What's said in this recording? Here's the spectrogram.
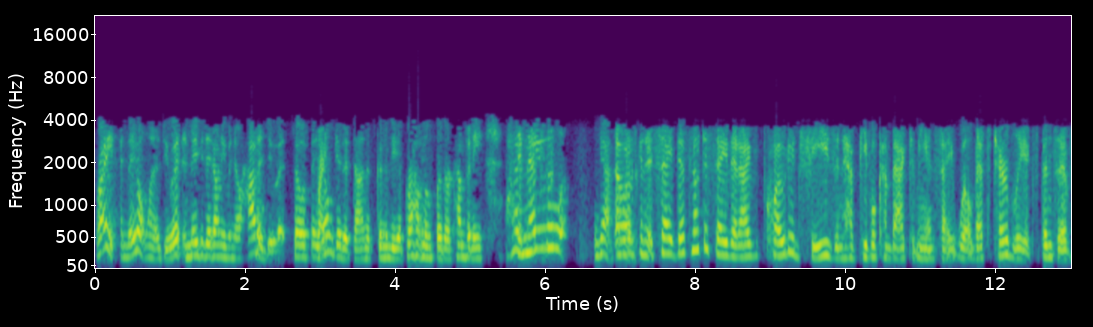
Right. And they don't want to do it and maybe they don't even know how to do it. So if they right. don't get it done, it's going to be a problem for their company. Have and that's you, not, yeah. Oh, I was going to say that's not to say that I've quoted fees and have people come back to me and say, "Well, that's terribly expensive,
